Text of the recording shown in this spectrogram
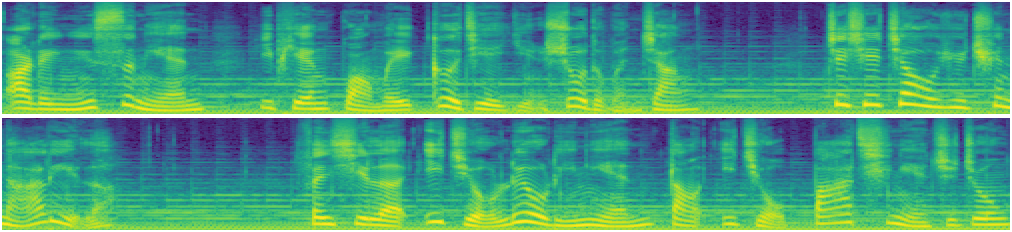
二零零四年一篇广为各界引述的文章：“这些教育去哪里了？”分析了一九六零年到一九八七年之中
